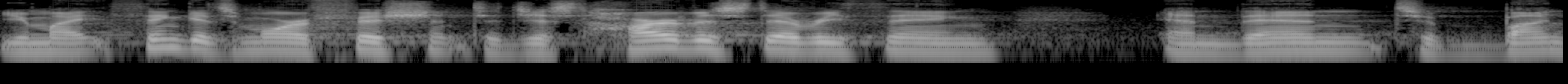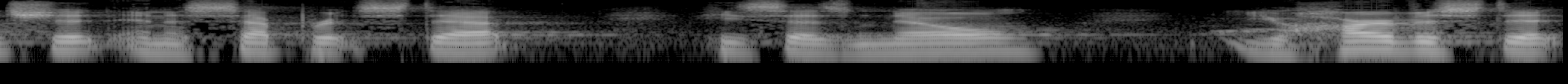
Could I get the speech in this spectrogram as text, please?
you might think it's more efficient to just harvest everything and then to bunch it in a separate step. He says, no, you harvest it,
